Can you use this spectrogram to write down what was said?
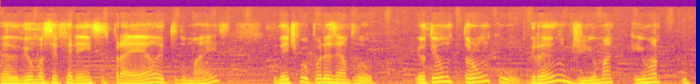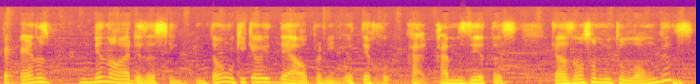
Ela levei umas referências para ela e tudo mais. E daí, tipo, por exemplo, eu tenho um tronco grande e uma, e uma e pernas menores, assim. Então, o que, que é o ideal para mim? Eu ter camisetas que elas não são muito longas,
